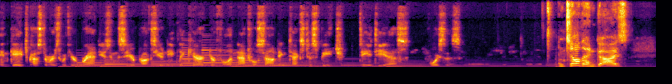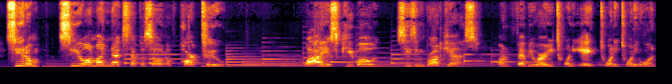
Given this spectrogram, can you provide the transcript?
Engage customers with your brand using Cereproc's uniquely characterful and natural sounding text to speech, DTS, voices. Until then, guys, see you to, see you on my next episode of part two. Why is Qubo ceasing broadcast on February 28, 2021?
